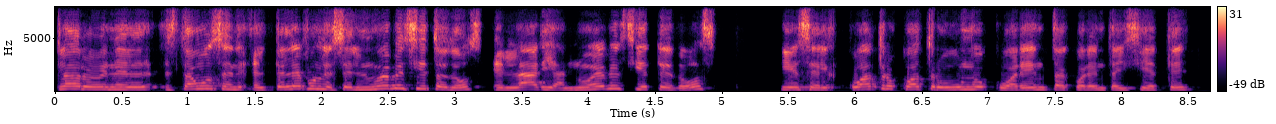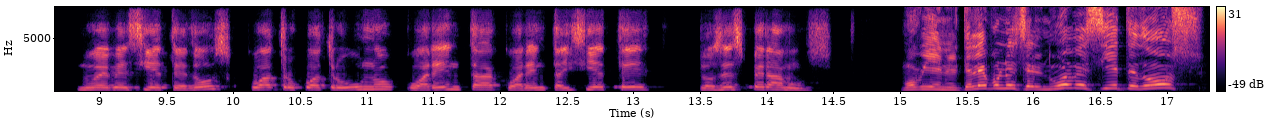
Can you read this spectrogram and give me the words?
Claro, en el, estamos en el teléfono es el 972, el área 972 y es el 441-4047, 972-441-4047. Los esperamos. Muy bien, el teléfono es el 972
